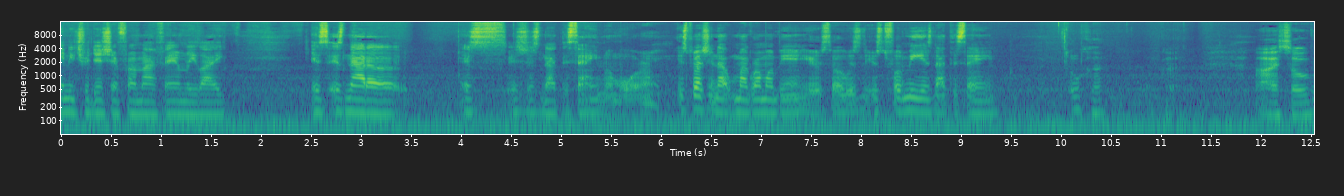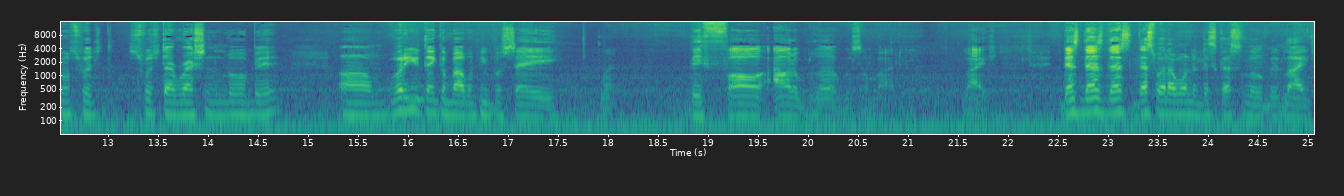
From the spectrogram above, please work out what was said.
any tradition from my family. Like it's it's not a it's it's just not the same no more. Especially not with my grandma being here. So it's, it's for me it's not the same. Okay. Okay. All right, so we're gonna switch switch direction a little bit. Um, what do you think about when people say What? they fall out of love with somebody? Like, that's that's that's that's what I want to discuss a little bit. Like,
